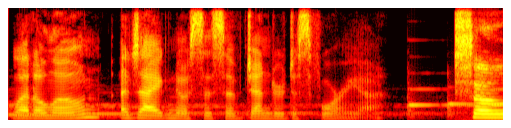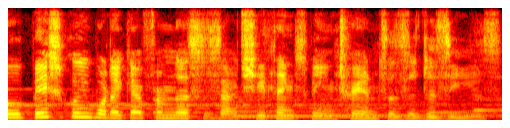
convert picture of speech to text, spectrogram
let alone a diagnosis of gender dysphoria. So basically, what I get from this is that she thinks being trans is a disease.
